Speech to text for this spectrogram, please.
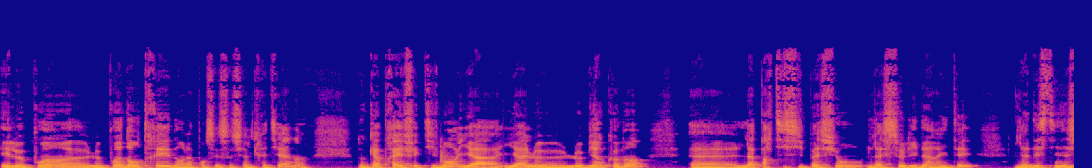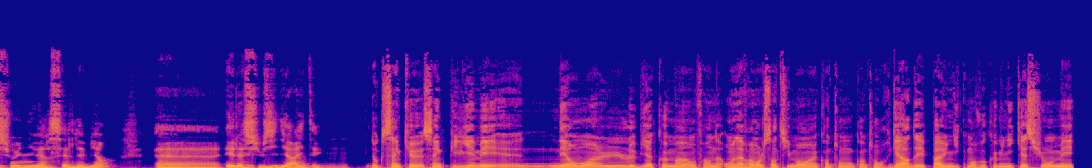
est le point le point d'entrée dans la pensée sociale chrétienne. Donc après effectivement il y a il y a le, le bien commun, la participation, la solidarité, la destination universelle des biens euh, et la subsidiarité. Mmh. Donc cinq, euh, cinq piliers, mais euh, néanmoins le bien commun. Enfin, on a, on a vraiment le sentiment hein, quand on quand on regarde et pas uniquement vos communications, mais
